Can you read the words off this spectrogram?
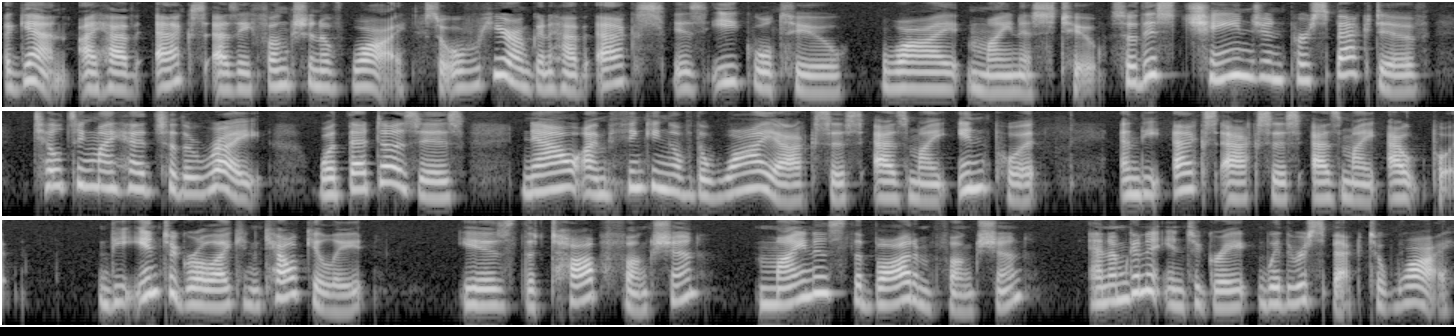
again, I have x as a function of y. So over here, I'm going to have x is equal to y minus 2. So this change in perspective, tilting my head to the right, what that does is now I'm thinking of the y-axis as my input and the x-axis as my output. The integral I can calculate is the top function minus the bottom function and I'm going to integrate with respect to y.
